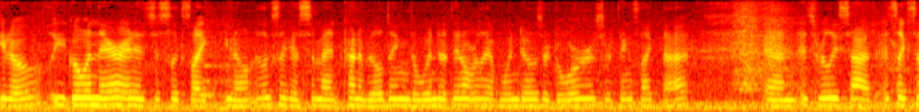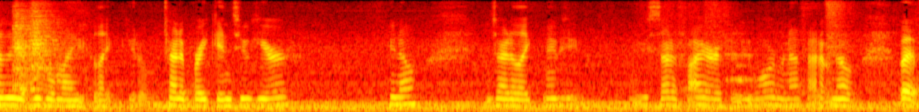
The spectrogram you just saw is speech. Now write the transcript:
you know you go in there and it just looks like you know it looks like a cement kind of building. The window they don't really have windows or doors or things like that. And it's really sad. It's like something that people might like you know try to break into here you know? And try to like maybe maybe start a fire if it'd be warm enough. I don't know. But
